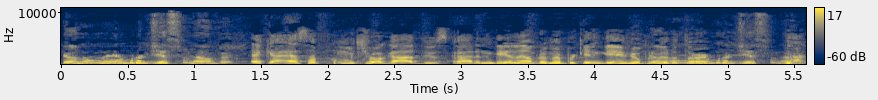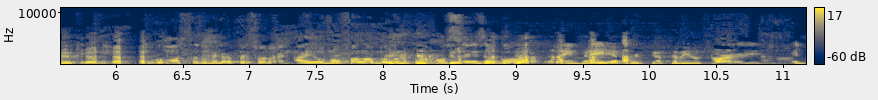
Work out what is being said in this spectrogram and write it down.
Eu não lembro disso, não, velho. É que essa ficou muito jogado e os caras, ninguém lembra mesmo, porque ninguém viu o Eu primeiro não Thor. lembro disso, não. Quem gosta do melhor personagem? Aí eu vou falar um bagulho pra vocês agora. Eu lembrei, é porque também o Thor ele, ele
